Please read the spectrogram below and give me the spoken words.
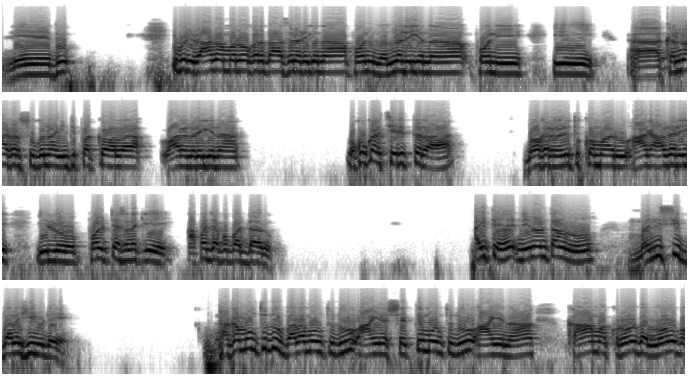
లేదు. ఇప్పుడు రానా మనోహర్ దాసులు అడిగినా పోని నన్ను అడిగినా పోని ఈ ఆ, కరుణాకర్ సుగుణ ఇంటి పక్క వాళ్ళ వాళ్ళని అడిగినా ఒక్కొక్కరి చరిత్ర ఒకరు లలిత్ కుమారు ఆగ ఆల్రెడీ వీళ్ళు పోలీస్ స్టేషన్కి అప్పజెప్పబడ్డారు. అయితే నేనంటాను మనిషి బలహీనుడే. భగవంతుడు బలవంతుడు ఆయన శక్తిమంతుడు ఆయన కామ క్రోధ లోభ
